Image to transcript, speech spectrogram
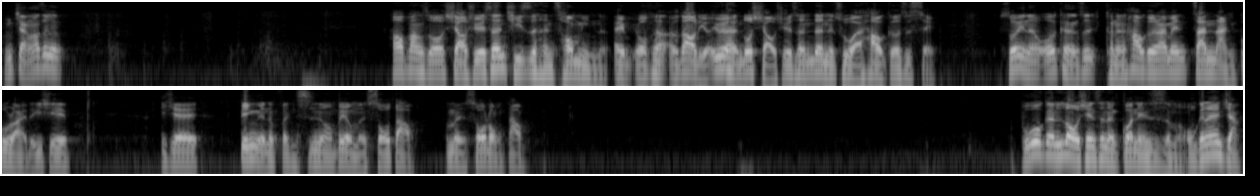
你讲到这个，浩放说小学生其实很聪明的，哎、欸，有很有道理，因为很多小学生认得出来浩哥是谁。所以呢，我可能是可能浩哥那边沾染过来的一些一些边缘的粉丝哦，被我们收到，我们收拢到。不过跟肉先生的观点是什么？我跟大家讲，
